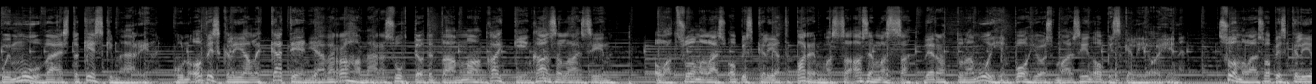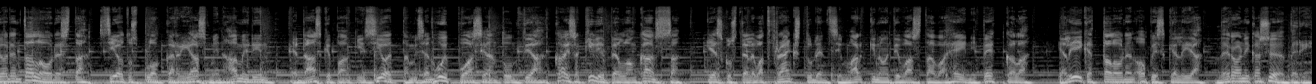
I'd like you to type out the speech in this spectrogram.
kuin muu väestö keskimäärin. Kun opiskelijalle käteen jäävä rahamäärä suhteutetaan maan kaikkiin kansalaisiin, ovat suomalaisopiskelijat paremmassa asemassa verrattuna muihin pohjoismaisiin opiskelijoihin. Suomalaisopiskelijoiden taloudesta sijoitusblokkari Jasmin Hamidin ja Danske Bankin sijoittamisen huippuasiantuntija Kaisa Kivipellon kanssa keskustelevat Frank Studentsin markkinointivastaava Heini Pekkala ja liiketalouden opiskelija Veronika Söperi.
